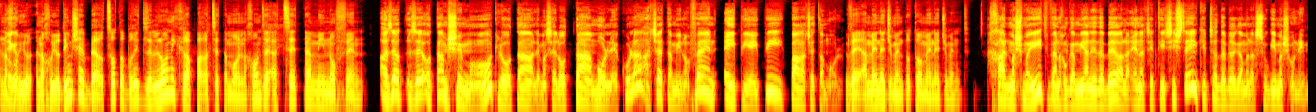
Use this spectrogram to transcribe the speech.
אנחנו, לג... אנחנו יודעים שבארצות הברית זה לא נקרא פרצטמול, נכון? זה אצטמינופן. אז זה, זה אותם שמות, לאותה, למעשה לאותה מולקולה, אצטמינופן, APAP, פרצטמול. וה management אותו management. חד משמעית, ואנחנו גם מיד נדבר על סיסטאין, כי צריך לדבר גם על הסוגים השונים.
